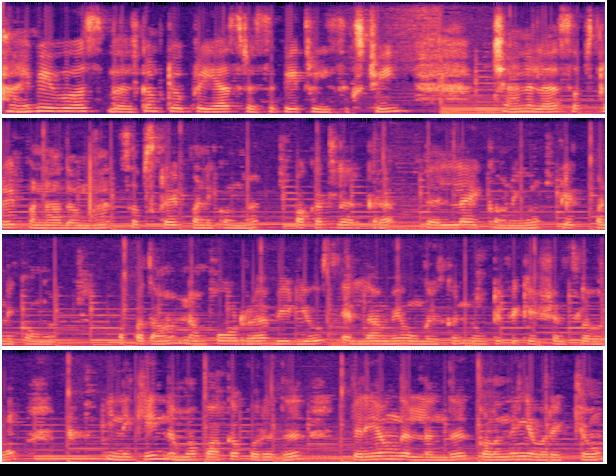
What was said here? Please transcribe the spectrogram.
Hi viewers welcome to Priya's recipe three sixty சேனலை சப்ஸ்கிரைப் பண்ணாதவங்க சப்ஸ்கிரைப் பண்ணிக்கோங்க. பக்கத்தில் இருக்கிற பெல் ஐக்கானையும் கிளிக் பண்ணிக்கோங்க. அப்போ தான் நான் போடுற வீடியோஸ் எல்லாமே உங்களுக்கு நோட்டிஃபிகேஷன்ஸில் வரும். இன்னைக்கு நம்ம பார்க்க போகிறது பெரியவங்கள்லேருந்து குழந்தைங்க வரைக்கும்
